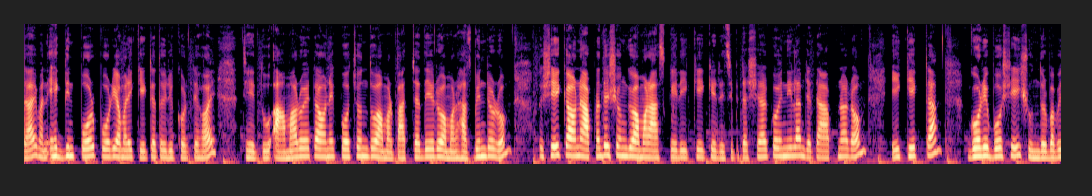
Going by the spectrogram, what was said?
যায় মানে একদিন পর পরই আমার এই কেকটা তৈরি করতে হয়। যেহেতু আমারও এটা অনেক পছন্দ, আমার বাচ্চাদেরও, আমার হাজব্যান্ডেরও তো সেই কারণে আপনাদের সঙ্গেও আমার আজকের এই কেকের রেসিপিটা শেয়ার করে নিলাম, যাতে আপনারাও এই কেকটা ঘরে বসেই সুন্দরভাবে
